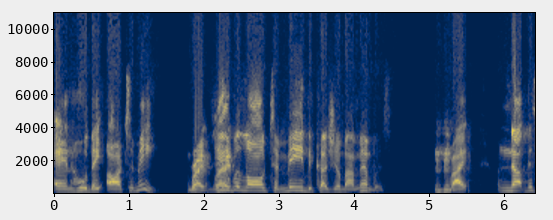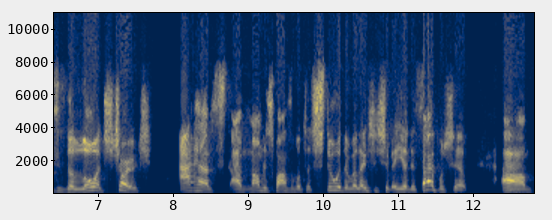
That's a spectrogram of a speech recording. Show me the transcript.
and who they are to me. Right. You Right. belong to me because you're my members, Mhm. right? No, this is the Lord's church. I have I'm, I'm responsible to steward the relationship and your discipleship, um,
